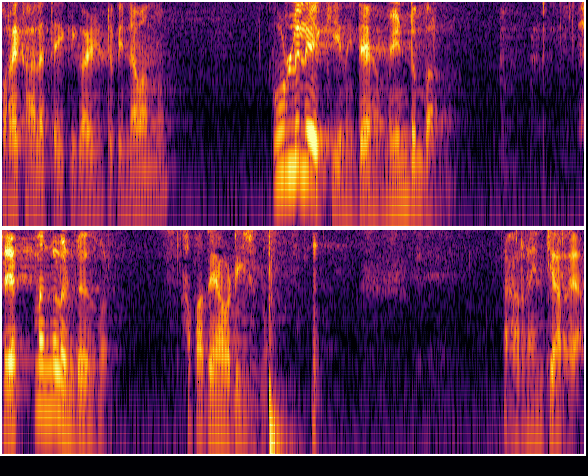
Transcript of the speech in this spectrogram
കുറേ കാലത്തേക്ക് കഴിഞ്ഞിട്ട് പിന്നെ വന്നു. ഉള്ളിലേക്ക് ഇദ്ദേഹം വീണ്ടും പറഞ്ഞു. രത്നങ്ങളുണ്ട് എന്ന് പറഞ്ഞു. അപ്പൊ അദ്ദേഹം അവിടെ ഇരുന്നു. കാരണം എനിക്കറിയാം.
